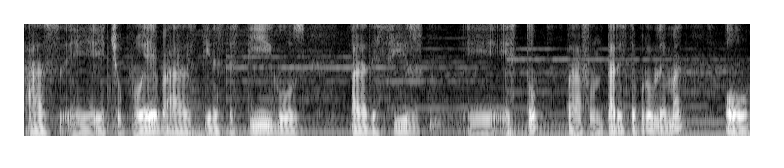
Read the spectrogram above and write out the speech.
has eh, hecho pruebas, tienes testigos para decir eh, esto, para afrontar este problema, o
